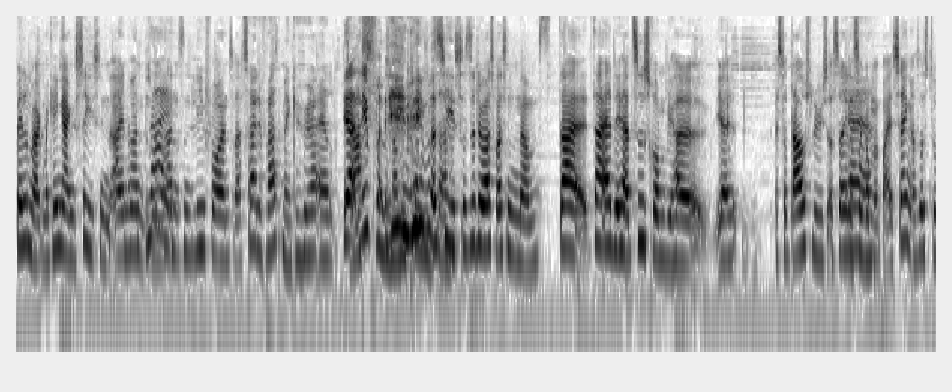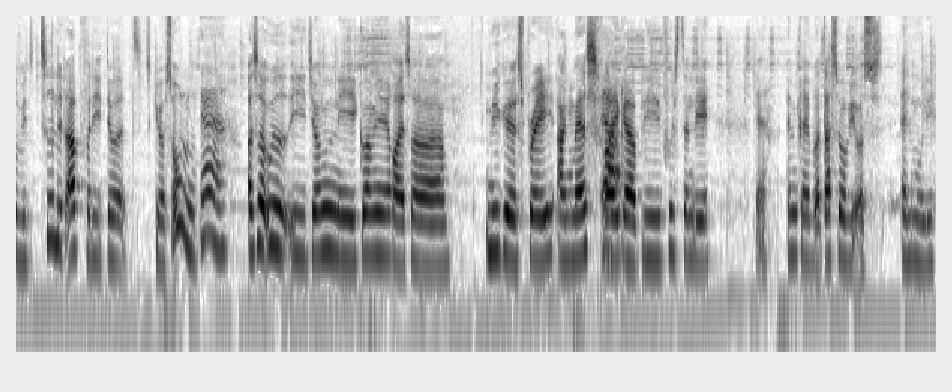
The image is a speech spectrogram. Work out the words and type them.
bælmørkt. Man kan ikke engang se sin egen hånd, så Nej. man har den sådan lige foran sig. Så er det først, man kan høre alt. Ja, lige, præ- lige præcis. Og så det var også bare sådan, om, der, der er det her tidsrum, vi har ja, altså dagslys, og så ellers Ja, ja, ja. så går man bare i seng, og så stod vi tidligt op, fordi det var skrev solen. Ja, ja. Og så ud i junglen i gummirøjs og myggespray en masse, for Ja. ikke at blive fuldstændig ja, angrebet. Og der så vi også alle mulige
